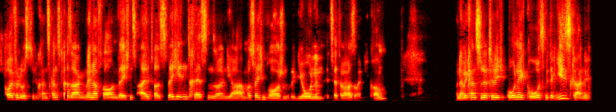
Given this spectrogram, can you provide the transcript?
Streuverluste. Du kannst ganz klar sagen, Männer, Frauen, welches Alters, welche Interessen sollen die haben, aus welchen Branchen, Regionen etc. sollen die kommen. Und damit kannst du natürlich ohne groß mit der Gießkanne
